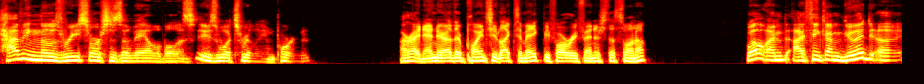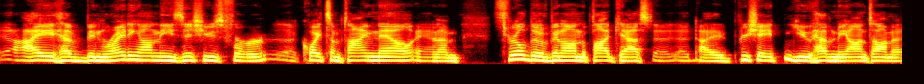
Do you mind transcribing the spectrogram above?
having those resources available is is what's really important. All right. Any other points you'd like to make before we finish this one up Well, I'm. I think I'm good. Uh, I have been writing on these issues for uh, quite some time now, and I'm thrilled to have been on the podcast. Uh, I appreciate you having me on, Tom. Uh,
